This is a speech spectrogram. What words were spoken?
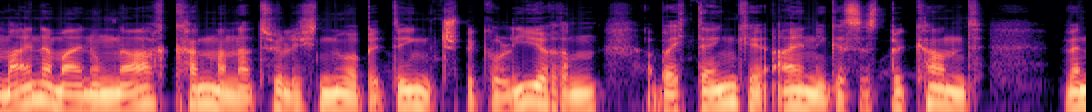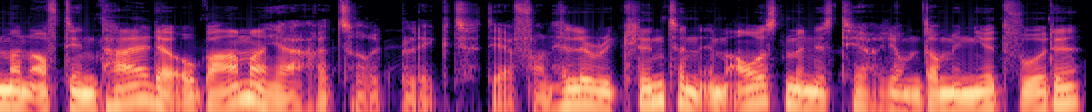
Meiner Meinung nach kann man natürlich nur bedingt spekulieren, aber ich denke, einiges ist bekannt. Wenn man auf den Teil der Obama-Jahre zurückblickt, der von Hillary Clinton im Außenministerium dominiert wurde,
